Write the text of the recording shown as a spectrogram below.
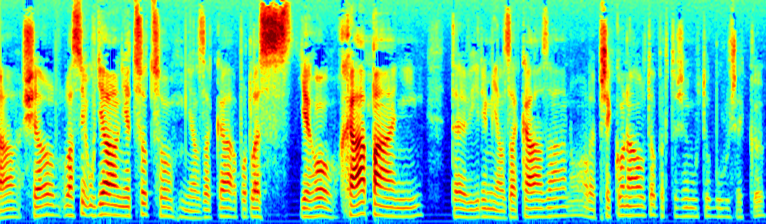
a šel, vlastně udělal něco, co měl zaká, podle jeho chápání té víry měl zakázáno, ale překonal to, protože mu to Bůh řekl.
